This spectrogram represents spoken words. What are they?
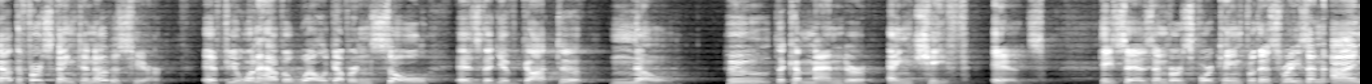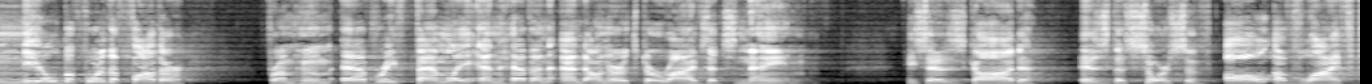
Now, the first thing to notice here, if you want to have a well governed soul, is that you've got to know who the commander in chief is. He says in verse 14, For this reason I kneel before the Father, from whom every family in heaven and on earth derives its name. He says, God is the source of all of life,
